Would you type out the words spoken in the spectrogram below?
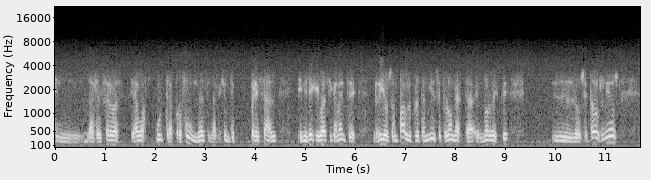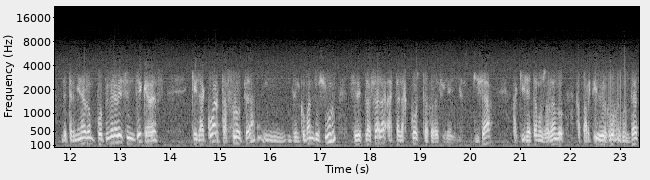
en las reservas de aguas ultra profundas en la región de Presal, en el eje básicamente Río-San Pablo, pero también se prolonga hasta el nordeste, los Estados Unidos determinaron por primera vez en décadas que la cuarta flota mm, del Comando Sur se desplazara hasta las costas brasileñas. Quizá aquí ya estamos hablando, a partir de lo que vos me contás,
